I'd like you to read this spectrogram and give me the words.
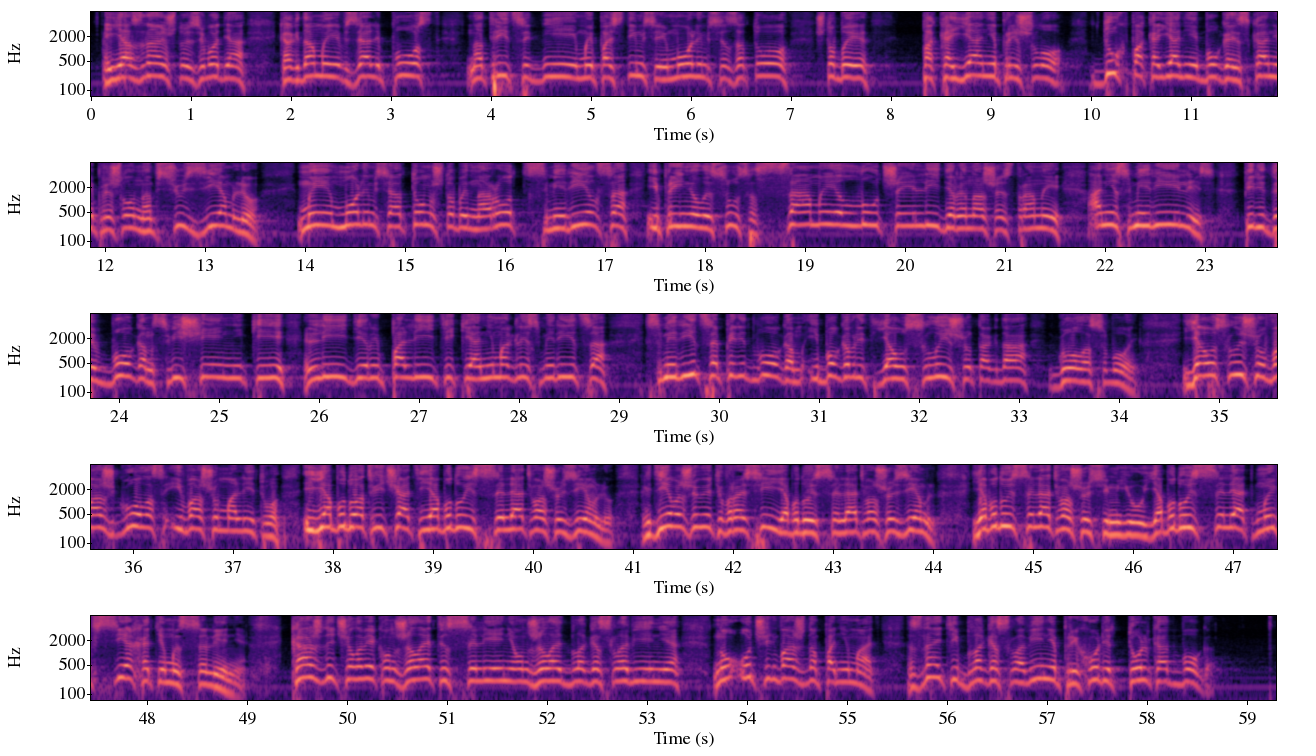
И я знаю, что сегодня, когда мы взяли пост на 30 дней, мы постимся и молимся за то, чтобы покаяние пришло, дух покаяния и богоискания пришло на всю землю. Мы молимся о том, чтобы народ смирился и принял Иисуса. Самые лучшие лидеры нашей страны, они смирились перед Богом, священники, лидеры, политики, они могли смириться, смириться перед Богом. И Бог говорит, я услышу тогда голос свой я услышу ваш голос и вашу молитву, и я буду отвечать, и я буду исцелять вашу землю. Где вы живете в России, я буду исцелять вашу землю. Я буду исцелять вашу семью, я буду исцелять. Мы все хотим исцеления. Каждый человек, он желает исцеления, он желает благословения. Но очень важно понимать, знаете, благословение приходит только от Бога.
